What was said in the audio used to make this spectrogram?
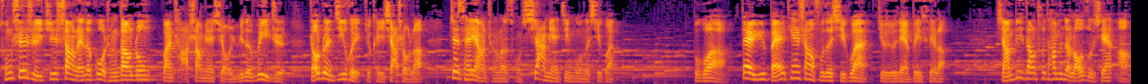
从深水区上来的过程当中，观察上面小鱼的位置，找准机会就可以下手了。这才养成了从下面进攻的习惯。不过啊，带鱼白天上浮的习惯就有点悲催了。想必当初他们的老祖先啊，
